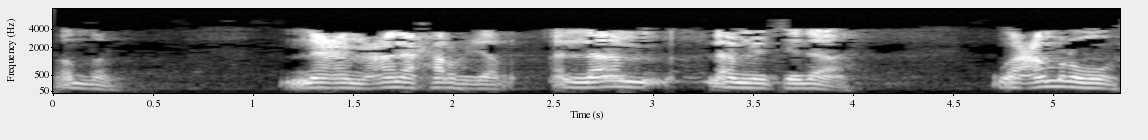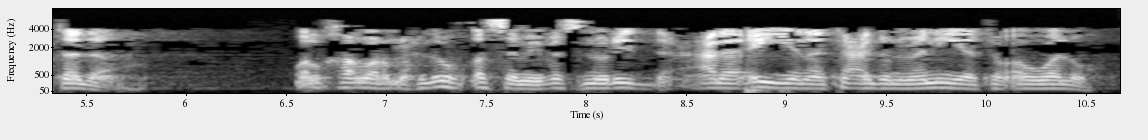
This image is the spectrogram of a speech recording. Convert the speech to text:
تفضل. نعم على حرف جر. اللام لام الابتداء. وعمر مبتدأ. والخبر محذوف قسمي بس نريد على أينا تعد المنية أوله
